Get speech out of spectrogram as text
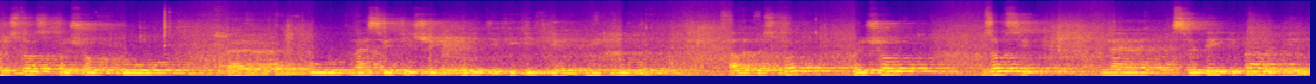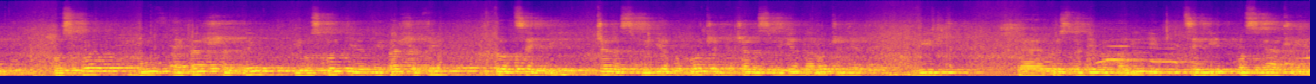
Христос прийшов у, у найсвятіший рід, який тільки міг бути. Але Господь прийшов зовсім не святий і праведний. Господь був найперше тим, і Господь є найперше тим, хто цей рід через своє воплочення, через своє народження від е, Преснодіви Марії цей рід освячує.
